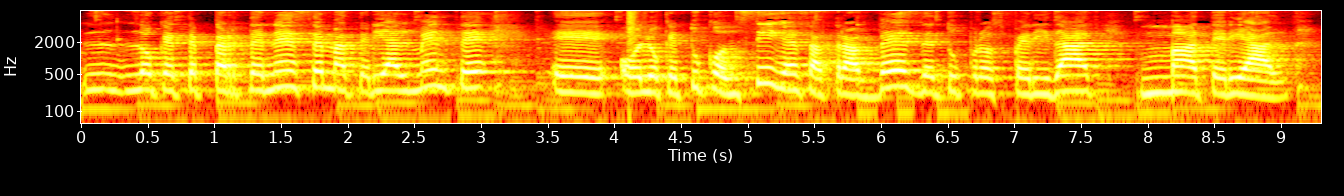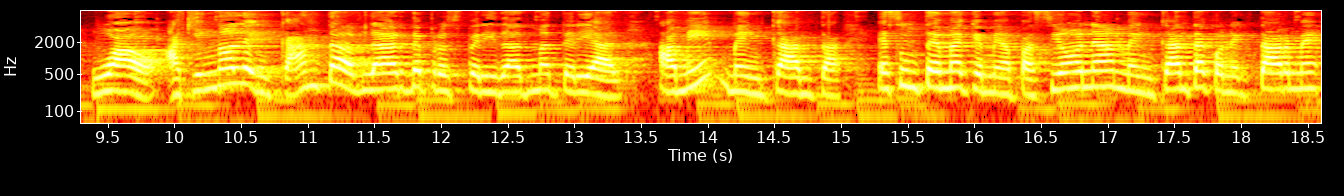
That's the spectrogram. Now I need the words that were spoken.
lo que te pertenece materialmente, eh, o lo que tú consigues a través de tu prosperidad material. Wow, ¿a quien no le encanta hablar de prosperidad material? A mí me encanta. Es un tema que me apasiona, me encanta conectarme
